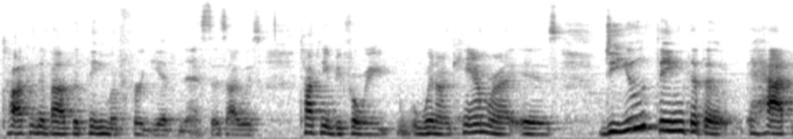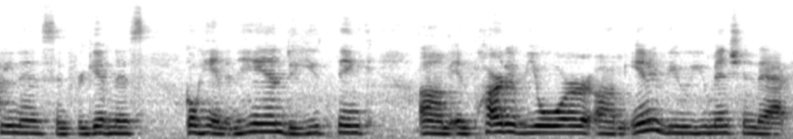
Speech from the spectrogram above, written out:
talking about the theme of forgiveness, as I was talking before we went on camera, is do you think that the happiness and forgiveness go hand in hand? Do you think um, in part of your um, interview you mentioned that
